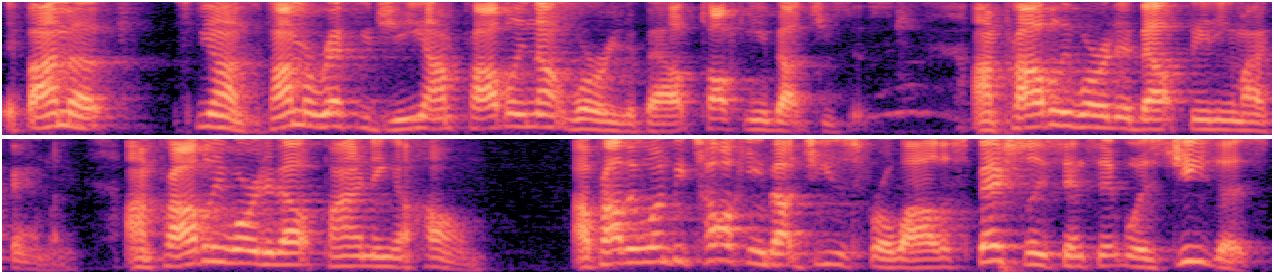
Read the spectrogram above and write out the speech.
If I'm a, let's be honest, if I'm a refugee, I'm probably not worried about talking about Jesus. I'm probably worried about feeding my family. I'm probably worried about finding a home. I probably wouldn't be talking about Jesus for a while, especially since it was Jesus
